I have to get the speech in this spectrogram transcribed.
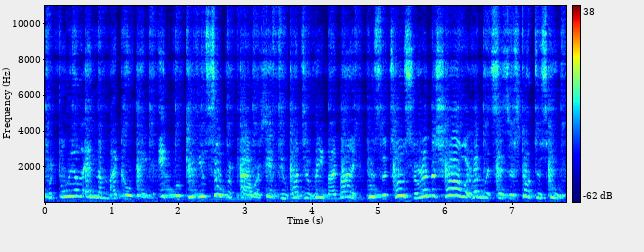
Put foil in the microwave. It will give you superpowers. If you want to read my mind, use the toaster and the shower. Run with scissors, Don't do school.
